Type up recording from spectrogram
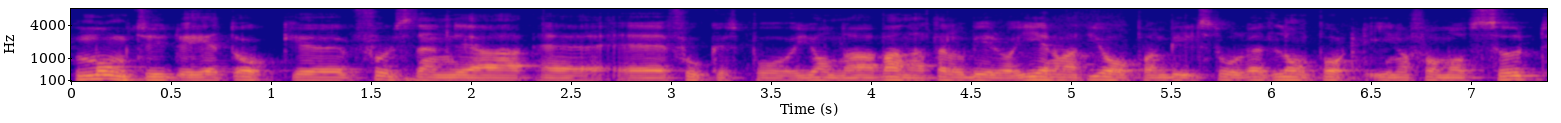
mångtydighet och eh, fullständiga eh, eh, fokus på Jonna Vanhatalo och Biro genom att jag på en bild står väldigt långt bort i någon form av sudd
